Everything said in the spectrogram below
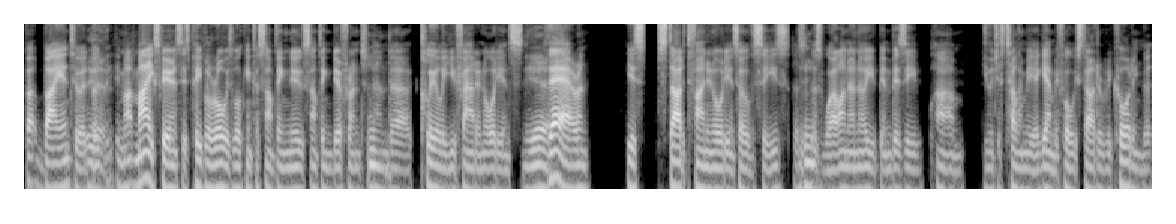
bu- buy into it. But Yeah. in my, my experience is people are always looking for something new, something different, Mm. and uh, clearly you found an audience Yeah. there, and you started to find an audience overseas as, Mhm. as well. And I know you've been busy. Um, you were just telling me again before we started recording that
